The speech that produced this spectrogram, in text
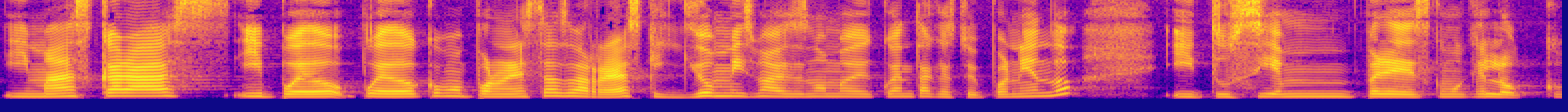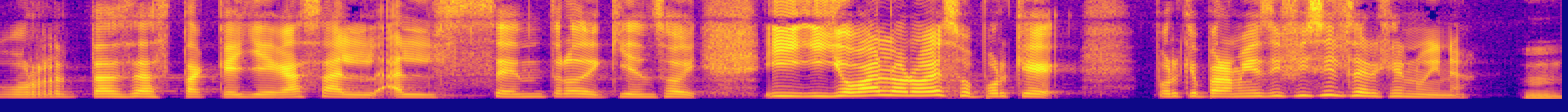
y máscaras y puedo, puedo como poner estas barreras que yo misma a veces no me doy cuenta que estoy poniendo y tú siempre es como que lo cortas hasta que llegas al, al centro de quién soy. Y, y yo valoro eso porque, porque para mí es difícil ser genuina. Mm.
